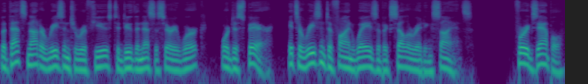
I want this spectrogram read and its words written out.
But that's not a reason to refuse to do the necessary work, or despair, it's a reason to find ways of accelerating science. For example,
